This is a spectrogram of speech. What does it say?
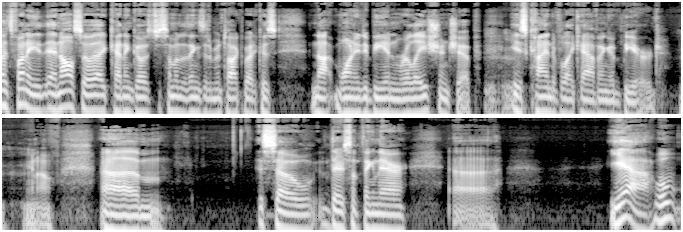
it's funny and also that kind of goes to some of the things that have been talked about because not wanting to be in relationship is kind of like having a beard you know? Um, so there's something there uh, yeah well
